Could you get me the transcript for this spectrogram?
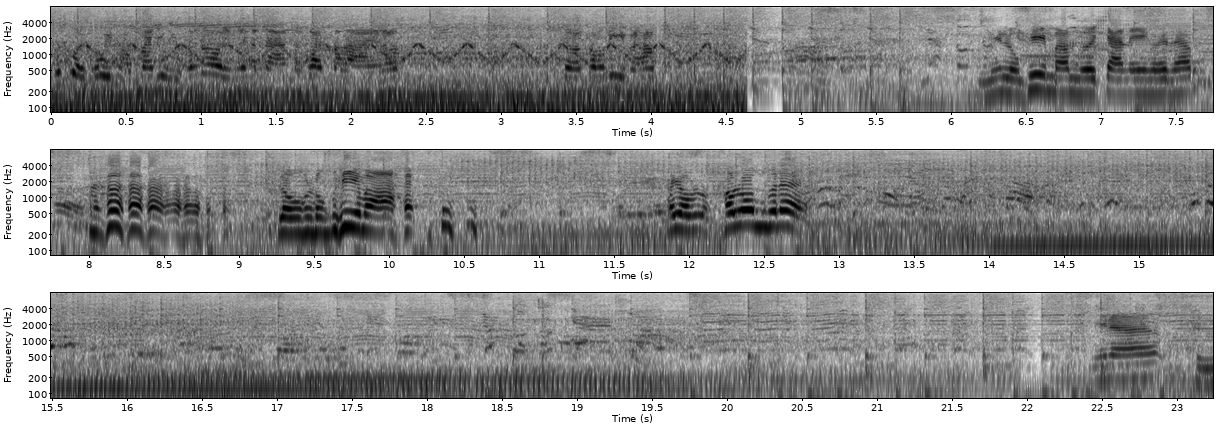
ผู้ป่วยโควิดออกมาอยู่ข้างนอกอย่างนี้นานๆมันก็อันตรายเนาะก็ต้องรีบนะครับนี่หลวงพี่มาอำนวยการเองเลยนะครับ ลงลงพี่มาเขาเขาล่มก็ได้นี่นะถึง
